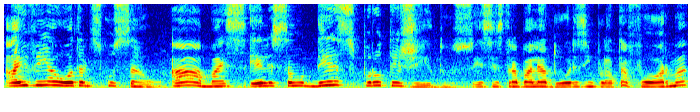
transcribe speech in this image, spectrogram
Aí vem a outra discussão. Ah, mas eles são desprotegidos, esses trabalhadores em plataforma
